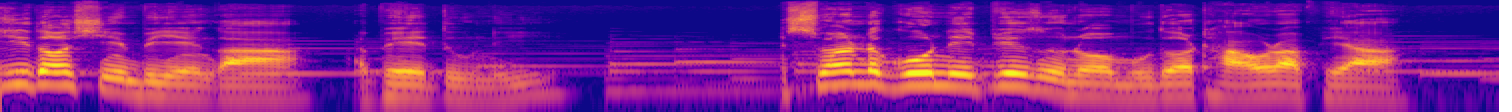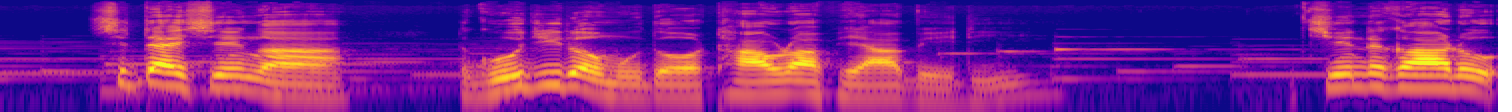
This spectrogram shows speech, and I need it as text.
ကြီးသောရှင်ဘီရင်ကအဘယ်သူနည်းအစွမ်းတကိုးနှင့်ပြည့်စုံတော်မူသောထာဝရဘုရားစစ်တိုက်ရှင်းက တကိုးကြီးတော်မူသောထာဝရဘုရားပေတည်းအချင်းတကားတို့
